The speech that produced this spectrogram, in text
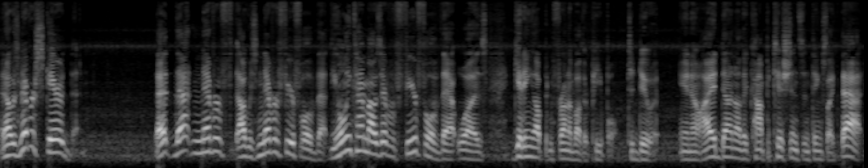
and I was never scared then. That that never I was never fearful of that. The only time I was ever fearful of that was getting up in front of other people to do it. You know, I had done other competitions and things like that,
